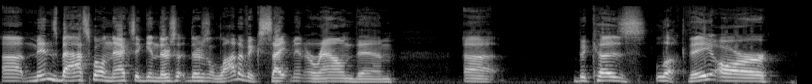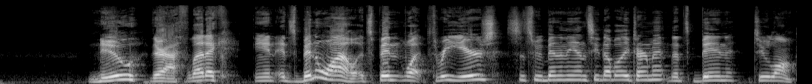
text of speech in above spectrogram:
Uh, men's basketball next. Again, there's there's a lot of excitement around them uh, because look, they are new, they're athletic, and it's been a while. It's been what three years since we've been in the NCAA tournament. That's been too long.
